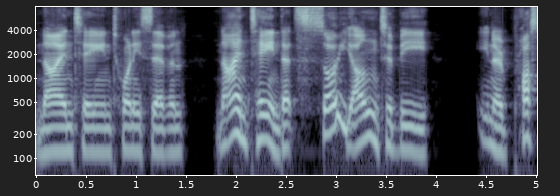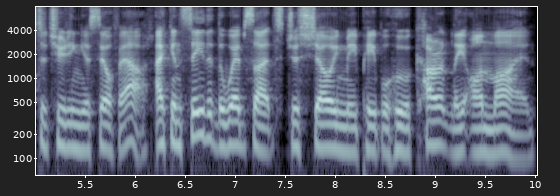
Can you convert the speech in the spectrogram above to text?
19, 27, 19. That's so young to be, you know, prostituting yourself out. I can see that the website's just showing me people who are currently online.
